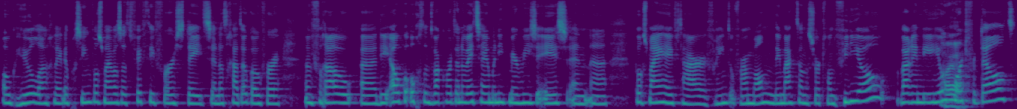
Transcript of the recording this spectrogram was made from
ook heel lang geleden heb gezien, volgens mij was het 50 First Dates. En dat gaat ook over een vrouw uh, die elke ochtend wakker wordt en dan weet ze helemaal niet meer wie ze is. En uh, volgens mij heeft haar vriend of haar man, die maakt dan een soort van video waarin die heel oh, kort ja. vertelt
